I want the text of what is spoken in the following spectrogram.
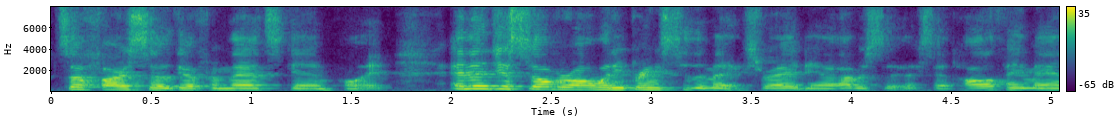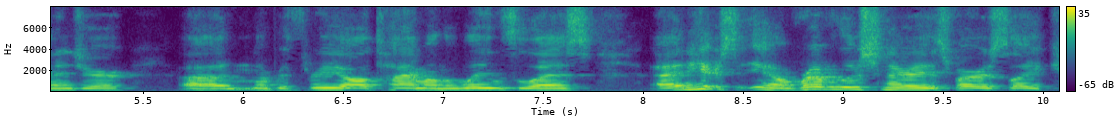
so far, so good from that standpoint. And then just overall, what he brings to the mix, right? You know, obviously, like I said Hall of Fame manager, uh, number three all time on the wins list. And here's you know revolutionary as far as like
